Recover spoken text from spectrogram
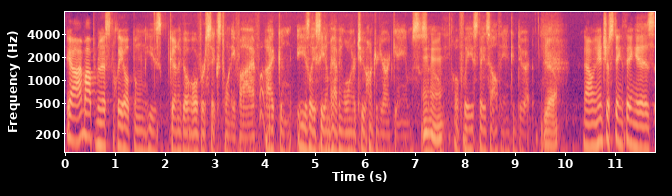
Yeah, I'm optimistically hoping he's going to go over 625. I can easily see him having one or two hundred yard games. So mm-hmm. hopefully he stays healthy and can do it. Yeah. Now, an interesting thing is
